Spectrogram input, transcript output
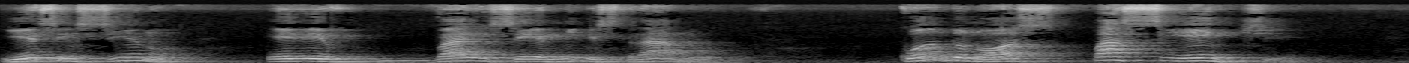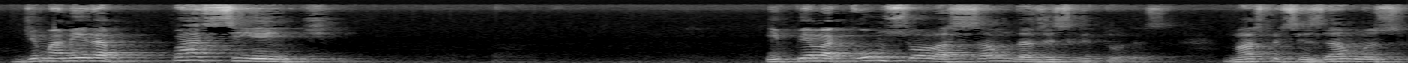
E esse ensino, ele vai ser ministrado quando nós, paciente, de maneira paciente, e pela consolação das Escrituras, nós precisamos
